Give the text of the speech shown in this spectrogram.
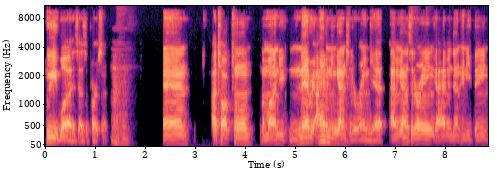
who he was as a person. Mm-hmm. And I talked to him. Mind you, never. I haven't even gotten to the ring yet. I haven't gotten to the ring. I haven't done anything.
